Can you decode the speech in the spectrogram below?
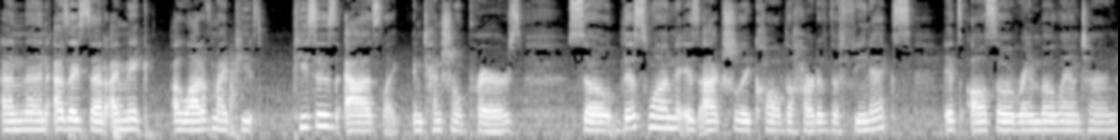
And then, as I said, I make a lot of my piece, pieces as like intentional prayers. So this one is actually called the Heart of the Phoenix. It's also a rainbow lantern,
